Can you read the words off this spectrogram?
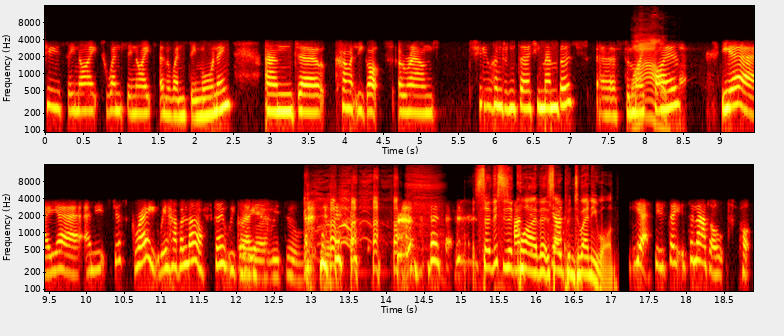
Tuesday night, Wednesday night, and a Wednesday morning, and uh, currently got around 230 members uh, for my Wow. choirs. Yeah, yeah, and it's just great. We have a laugh, don't we, Oh, Grace? yeah, we do. So, this is a I'm choir that's open to anyone. Yes, it's a, it's an adult pop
